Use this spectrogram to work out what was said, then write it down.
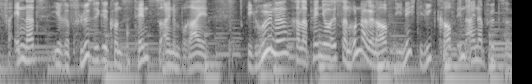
Die verändert ihre flüssige Konsistenz zu einem Brei. Die grüne Jalapeno ist dann runtergelaufen, die nicht, die liegt drauf in einer Pfütze.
